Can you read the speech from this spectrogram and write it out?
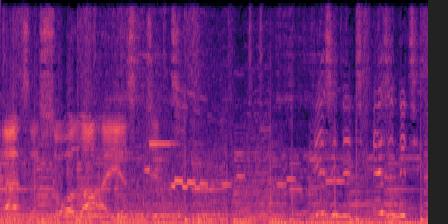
That's a sore lie, isn't it? Isn't it? Isn't it?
